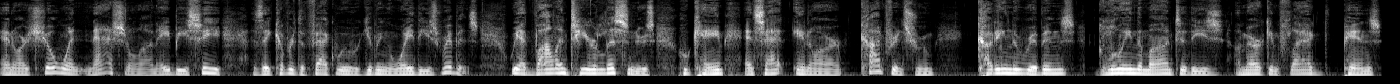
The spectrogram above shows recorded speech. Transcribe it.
and our show went national on ABC as they covered the fact we were giving away these ribbons. We had volunteer listeners who came and sat in our conference room cutting the ribbons, gluing them onto these American flag pins,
